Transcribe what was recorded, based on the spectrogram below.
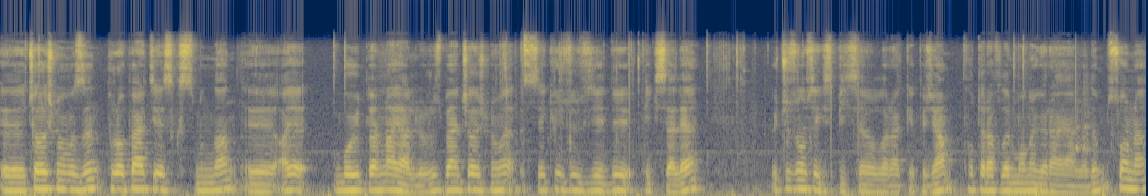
e, çalışmamızın Properties kısmından e, boyutlarını ayarlıyoruz. Ben çalışmamı 807 piksele 318 piksel olarak yapacağım. Fotoğraflarımı ona göre ayarladım. Sonra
